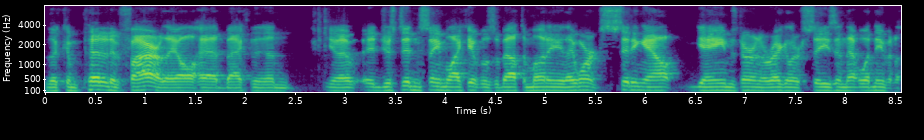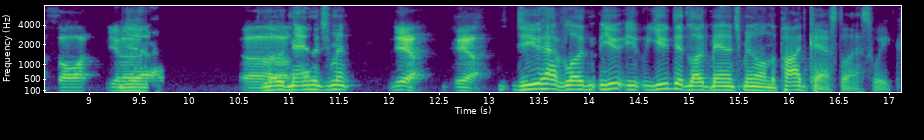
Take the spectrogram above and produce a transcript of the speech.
the competitive fire they all had back then. You know, it just didn't seem like it was about the money. They weren't sitting out games during the regular season. That wasn't even a thought. You know, yeah. uh, load management. Yeah, yeah. Do you have load? You, you you did load management on the podcast last week.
